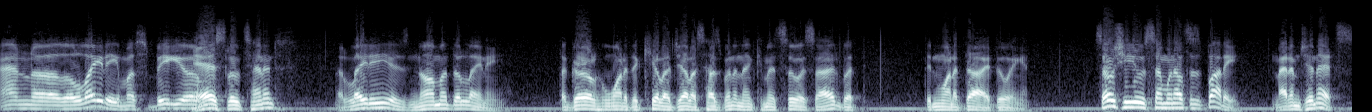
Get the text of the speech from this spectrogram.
And uh, the lady must be. Uh... Yes, Lieutenant. The lady is Norma Delaney. The girl who wanted to kill her jealous husband and then commit suicide, but didn't want to die doing it. So she used someone else's body, Madame Jeanette's,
